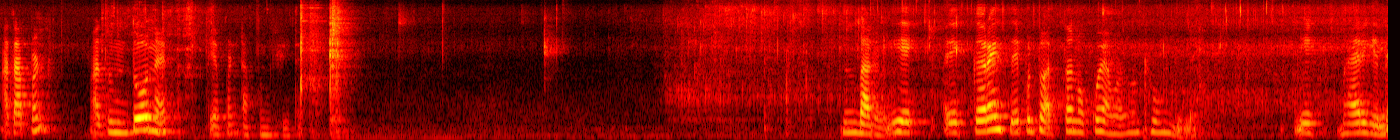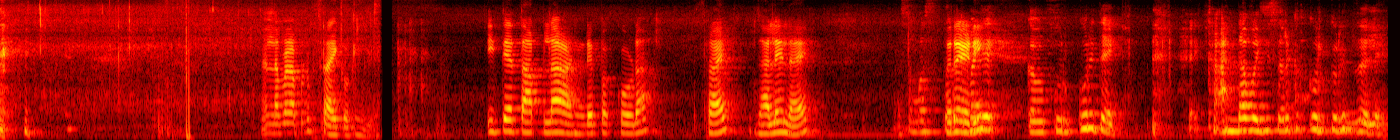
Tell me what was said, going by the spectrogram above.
आता आपण अजून दोन आहेत ते आपण टाकून घेऊया बाकी एक एक करायचं आहे पण तो आत्ता नको आहे म्हणून ठेवून दिलं एक बाहेर गेलं त्यांना पण आपण फ्राय करून घेऊया. इथे आता आपला अंडे पकोडा फ्राय झालेला आहे. असं मस्त Ready? म्हणजे कुरकुरीत आहे. कांदा भजीसारखं कुरकुरीत झाले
